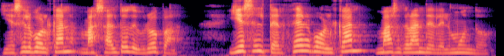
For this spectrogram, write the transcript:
y es el volcán más alto de Europa y es el tercer volcán más grande del mundo.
